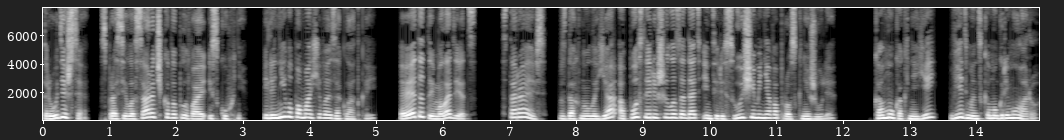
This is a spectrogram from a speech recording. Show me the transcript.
«Трудишься?» – спросила Сарочка, выплывая из кухни и лениво помахивая закладкой. «Это ты молодец!» «Стараюсь», – вздохнула я, а после решила задать интересующий меня вопрос княжуле. Кому, как не ей, ведьминскому гримуару,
